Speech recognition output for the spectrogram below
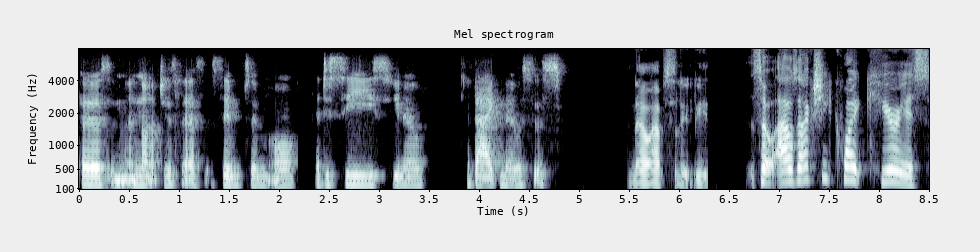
person and not just as a symptom or a disease, you know, a diagnosis. No, absolutely. So I was actually quite curious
